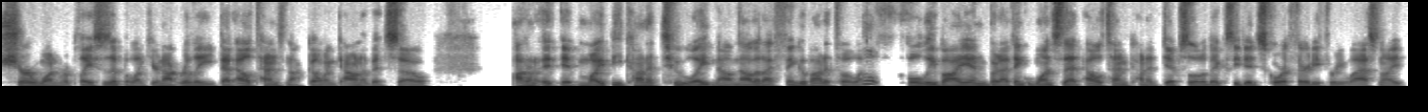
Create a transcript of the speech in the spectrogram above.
sure one replaces it, but like you're not really that L10's not going down a bit. So I don't know. It, it might be kind of too late now, now that I think about it to like Well- fully buy in. But I think once that L10 kind of dips a little bit, because he did score 33 last night.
